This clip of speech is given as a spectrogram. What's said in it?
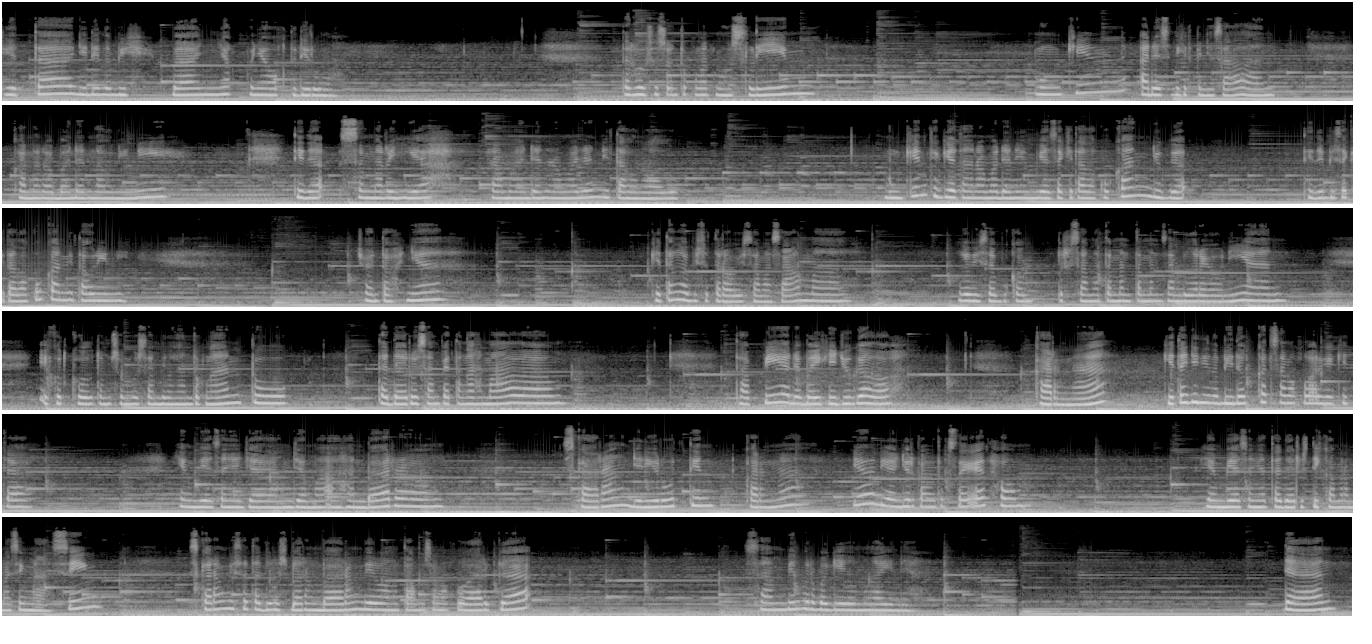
Kita jadi lebih banyak punya waktu di rumah. Terkhusus untuk umat muslim mungkin ada sedikit penyesalan karena Ramadan tahun ini tidak semeriah Ramadan-Ramadan di tahun lalu mungkin kegiatan Ramadan yang biasa kita lakukan juga tidak bisa kita lakukan di tahun ini. Contohnya, kita nggak bisa terawih sama-sama, nggak bisa buka bersama teman-teman sambil reunian, ikut kultum subuh sambil ngantuk-ngantuk, tadarus sampai tengah malam. Tapi ada baiknya juga loh, karena kita jadi lebih dekat sama keluarga kita. Yang biasanya jarang jamaahan bareng sekarang jadi rutin karena ya dianjurkan untuk stay at home. Yang biasanya tadarus di kamar masing-masing sekarang bisa tadarus bareng-bareng di ruang tamu sama keluarga sambil berbagi ilmu lainnya. Dan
